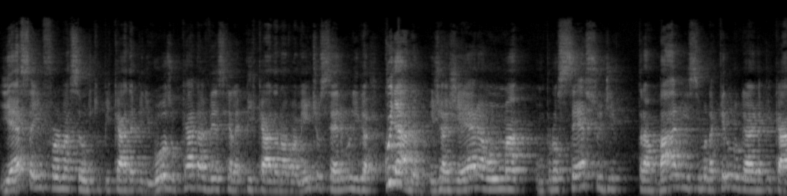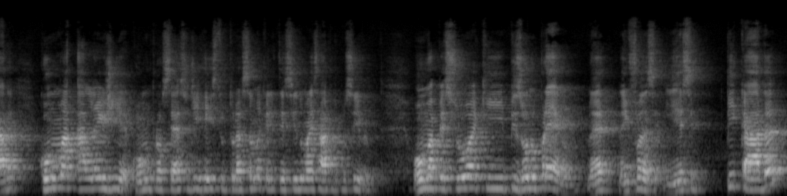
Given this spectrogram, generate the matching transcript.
E essa informação de que picada é perigoso, cada vez que ela é picada novamente, o cérebro liga, cuidado! E já gera uma, um processo de trabalho em cima daquele lugar da picada com uma alergia, com um processo de reestruturação daquele tecido o mais rápido possível. Ou uma pessoa que pisou no prego, né, na infância, e esse picada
